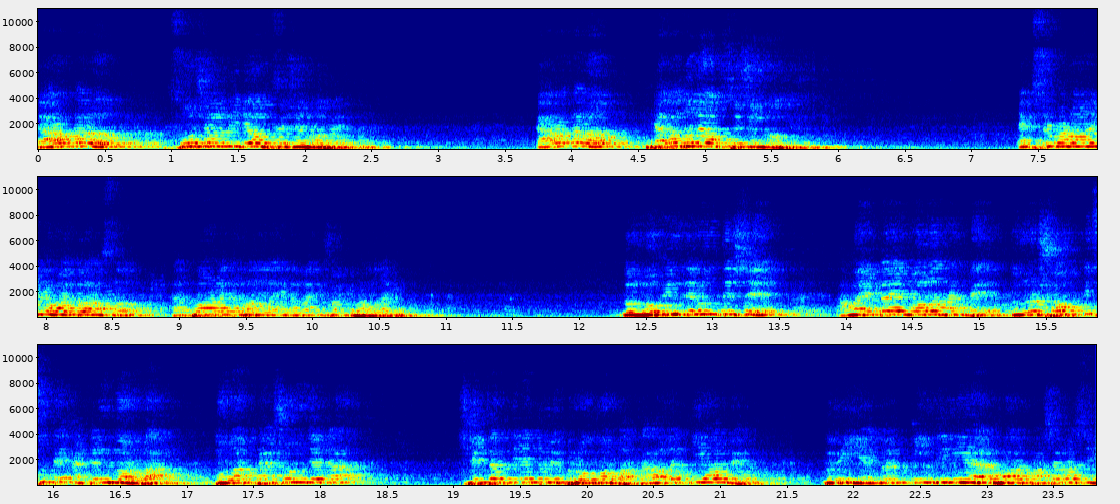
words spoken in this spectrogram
কারও কারও সোশ্যাল মিডিয়া অবসেশন হবে, কারও কারও খেলাধুলায় অবসেশন হবে। এক্সট্রোভার্ট অনেকে হয়তো আসো তার পড়ালেখা ভালো লাগে না, বাকি সবই ভালো লাগে। তো নবীনদের উদ্দেশ্যে আমার এটাই বলা থাকবে, তোমরা সব কিছুতে অ্যাটেন্ড করবা তোমার প্যাশন যেটা, সেটা দিয়ে তুমি গ্রো করবা। তাহলে কি হবে? তুমি একজন ইঞ্জিনিয়ার হওয়ার পাশাপাশি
